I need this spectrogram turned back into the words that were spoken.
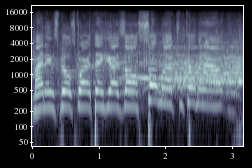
My name is Bill Squire. Thank you guys all so much for coming out.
